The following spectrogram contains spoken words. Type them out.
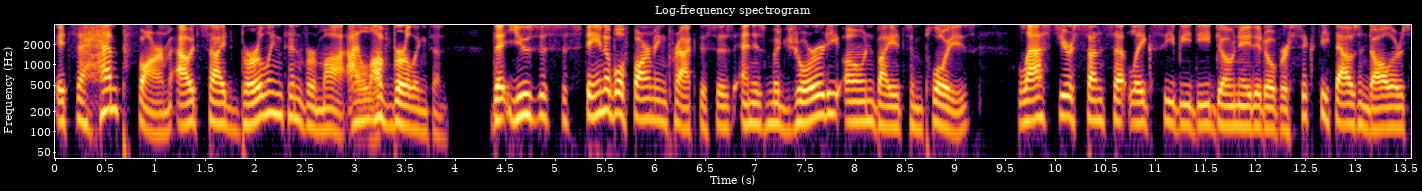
It's a hemp farm outside Burlington, Vermont. I love Burlington. That uses sustainable farming practices and is majority owned by its employees. Last year, Sunset Lake CBD donated over $60,000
